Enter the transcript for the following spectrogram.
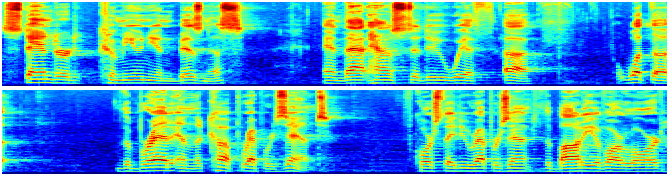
standard communion business, and that has to do with uh, what the, the bread and the cup represent. Of course, they do represent the body of our Lord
